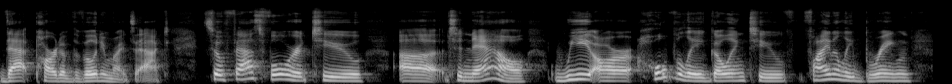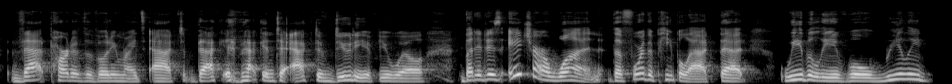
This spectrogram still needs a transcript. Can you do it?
that part of the Voting Rights Act. So, fast forward to uh, to now, we are hopefully going to finally bring that part of the Voting Rights Act back back into active duty, if you will. But it is HR one, the For the People Act, that we believe will really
